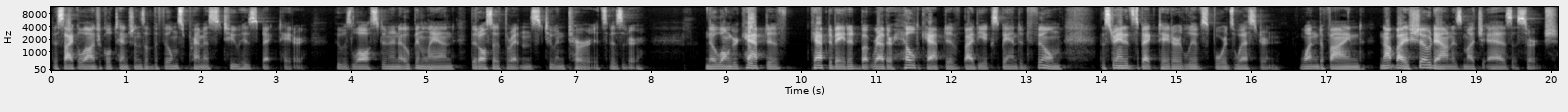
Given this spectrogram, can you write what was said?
the psychological tensions of the film's premise to his spectator, who is lost in an open land that also threatens to inter its visitor. No longer captive, captivated, but rather held captive by the expanded film, the stranded spectator lives Ford's Western, one defined not by a showdown as much as a search.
